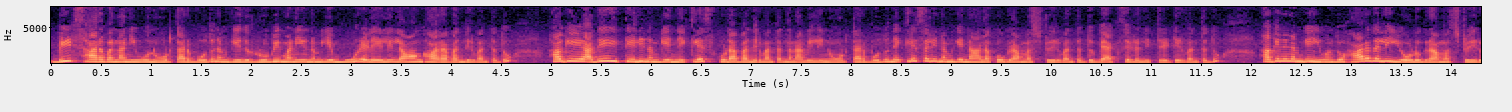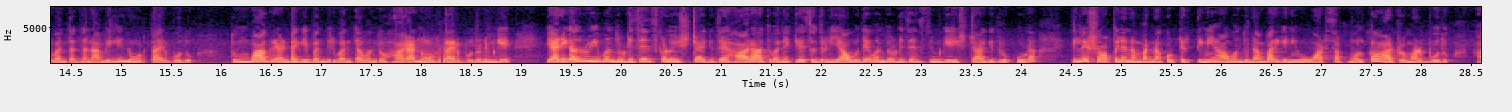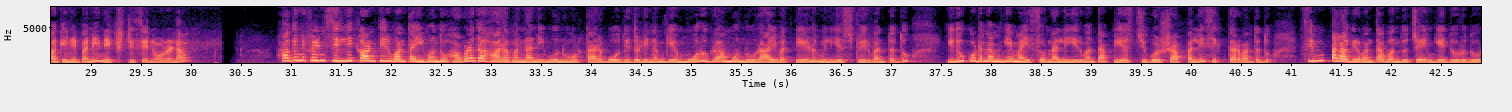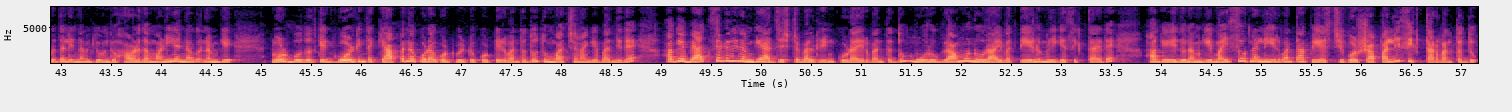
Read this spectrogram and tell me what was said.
ಬೀಡ್ಸ್ ಹಾರವನ್ನು ನೀವು ನೋಡ್ತಾ ಇರ್ಬೋದು. ನಮಗೆ ಇದು ರೂಬಿ ಮಣಿ, ನಮಗೆ ಮೂರೆಳೆಯಲ್ಲಿ ಲಾಂಗ್ ಹಾರ ಬಂದಿರುವಂಥದ್ದು ಹಾಗೆ ಅದೇ ರೀತಿಯಲ್ಲಿ ನಮಗೆ ನೆಕ್ಲೆಸ್ ಕೂಡ ಬಂದಿರುವಂಥದ್ದು ನಾವಿಲ್ಲಿ ನೋಡ್ತಾ ಇರ್ಬೋದು. ನೆಕ್ಲೆಸ್ ಅಲ್ಲಿ ನಮಗೆ ನಾಲ್ಕು ಗ್ರಾಮ್ ಅಷ್ಟು ಇರುವಂಥದ್ದು ಬ್ಯಾಕ್ ಸೈಡ್ ಅಲ್ಲಿ ಥ್ರೆಡ್ ಇರುವಂಥದ್ದು ಹಾಗೆಯೇ ನಮಗೆ ಈ ಒಂದು ಹಾರದಲ್ಲಿ ಏಳು ಗ್ರಾಮ್ ಅಷ್ಟು ಇರುವಂಥದ್ದನ್ನ ನಾವಿಲ್ಲಿ ನೋಡ್ತಾ ಇರ್ಬೋದು. ತುಂಬಾ ಗ್ರ್ಯಾಂಡ್ ಆಗಿ ಬಂದಿರುವಂಥ ಒಂದು ಹಾರ ನೋಡ್ತಾ ಇರ್ಬೋದು. ನಿಮಗೆ ಯಾರಿಗಾದ್ರೂ ಈ ಒಂದು ಡಿಸೈನ್ಸ್ಗಳು ಇಷ್ಟ ಆಗಿದ್ರೆ ಹಾರ ಅಥವಾ ನೆಕ್ಲೆಸ್ ಇದರಲ್ಲಿ ಯಾವುದೇ ಒಂದು ಡಿಸೈನ್ಸ್ ನಿಮಗೆ ಇಷ್ಟ ಆಗಿದ್ರು ಕೂಡ ಇಲ್ಲೇ ಶಾಪಿನ ನಂಬರ್ನ ಕೊಟ್ಟಿರ್ತೀನಿ. ಆ ಒಂದು ನಂಬರ್ಗೆ ನೀವು ವಾಟ್ಸಪ್ ಮೂಲಕ ಆರ್ಡರ್ ಮಾಡ್ಬೋದು. ಹಾಗೆಯೇ ಬನ್ನಿ ನೆಕ್ಸ್ಟ್ ಡಿಸೈನ್ ನೋಡೋಣ. ಹಾಗೆಯೇ ಫ್ರೆಂಡ್ಸ್ ಇಲ್ಲಿ ಕಾಣ್ತಿರುವಂತಹ ಈ ಒಂದು ಹವಳದ ಹಾರವನ್ನ ನೀವು ನೋಡ್ತಾ ಇರಬಹುದು ಇದರಲ್ಲಿ ನಮಗೆ ಮೂರು ಗ್ರಾಮು ನೂರ ಐವತ್ತೇಳು ಮಿಲಿಯಷ್ಟು ಇರುವಂತದ್ದು. ಇದು ಕೂಡ ನಮಗೆ ಮೈಸೂರಿನಲ್ಲಿ ಇರುವಂತಹ ಪಿ ಎಸ್ ಜಿ ಗೋಲ್ಡ್ ಅಲ್ಲಿ ಸಿಗ್ತಾ ಇರುವಂತದ್ದು. ಸಿಂಪಲ್ ಆಗಿರುವಂತಹ ಒಂದು ಚೈನ್ಗೆ ದೂರ ದೂರದಲ್ಲಿ ನಮಗೆ ಒಂದು ಹವಳದ ಮಣಿಯನ್ನು ನಮಗೆ ನೋಡಬಹುದು ಅದಕ್ಕೆ ಗೋಲ್ಡ್ ಇಂದ ಕ್ಯಾಪ್ ಅನ್ನ ಕೂಡ ಕೊಟ್ಬಿಟ್ಟು ಕೊಟ್ಟಿರುವಂತದ್ದು ತುಂಬಾ ಚೆನ್ನಾಗಿ ಬಂದಿದೆ. ಹಾಗೆ ಬ್ಯಾಕ್ ಸೈಡ್ ಅಲ್ಲಿ ನಮಗೆ ಅಡ್ಜಸ್ಟಬಲ್ ರಿಂಗ್ ಕೂಡ ಇರುವಂತದ್ದು. ಮೂರು ಗ್ರಾಮು ನೂರ ಐವತ್ತೇಳು ಮಿಲಿಗೆ ಸಿಗ್ತಾ ಇದೆ. ಹಾಗೆ ಇದು ನಮಗೆ ಮೈಸೂರಿನಲ್ಲಿ ಇರುವಂತಹ ಪಿ ಎಸ್ ಜಿ ಗೋಲ್ಡ್ ಶಾಪಲ್ಲಿ ಸಿಗ್ತಾ ಇರುವಂಥದ್ದು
